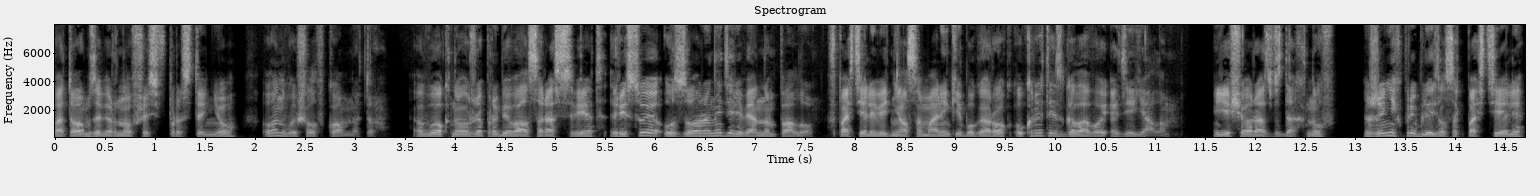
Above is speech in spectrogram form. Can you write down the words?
Потом, завернувшись в простыню, он вышел в комнату. В окна уже пробивался рассвет, рисуя узоры на деревянном полу. В постели виднелся маленький бугорок, укрытый с головой одеялом. Еще раз вздохнув, жених приблизился к постели,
